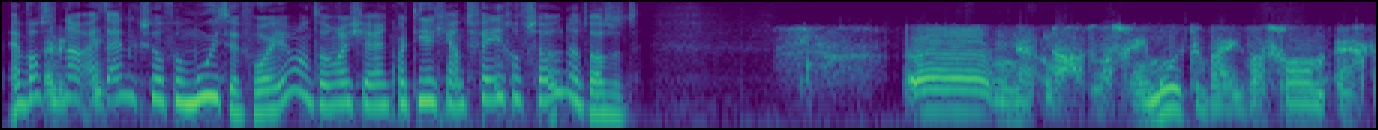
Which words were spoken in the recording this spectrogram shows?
En was het ik- nou ik- uiteindelijk zoveel moeite voor je? Want dan was je een kwartiertje aan het vegen of zo, dat was het. Eh, nou, nou, het was geen moeite, maar ik was gewoon echt...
